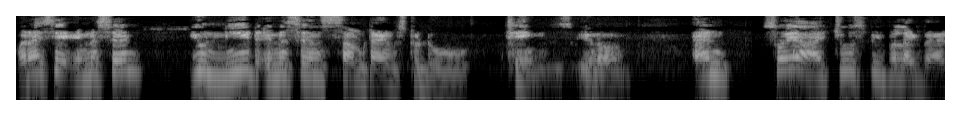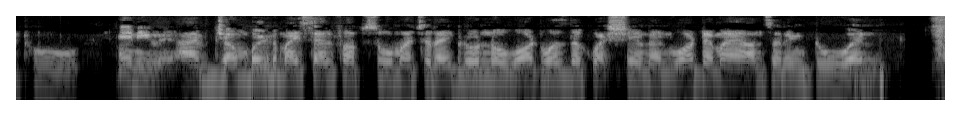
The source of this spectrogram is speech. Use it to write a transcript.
When I say innocent, you need innocence sometimes to do things, you know? And so, yeah, I choose people like that who, anyway, I've jumbled myself up so much that I don't know what was the question and what am I answering to. And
